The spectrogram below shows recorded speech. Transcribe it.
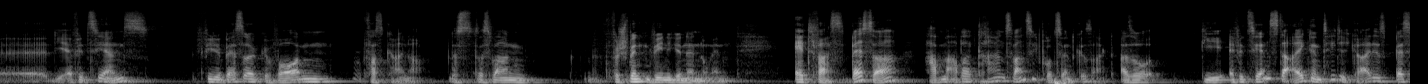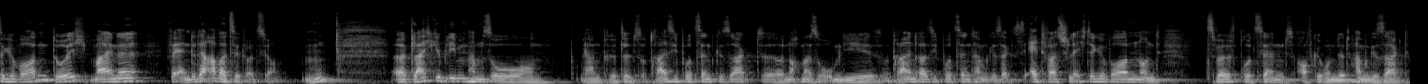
äh, die Effizienz viel besser geworden, fast keiner. Das, das waren verschwindend wenige Nennungen. Etwas besser haben aber 23 Prozent gesagt. Also die Effizienz der eigenen Tätigkeit ist besser geworden durch meine veränderte Arbeitssituation. Mhm. Äh, gleich geblieben haben so ja, ein Drittel, so 30 Prozent gesagt, äh, nochmal so um die so 33 Prozent haben gesagt, es ist etwas schlechter geworden und 12 Prozent aufgerundet haben gesagt,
